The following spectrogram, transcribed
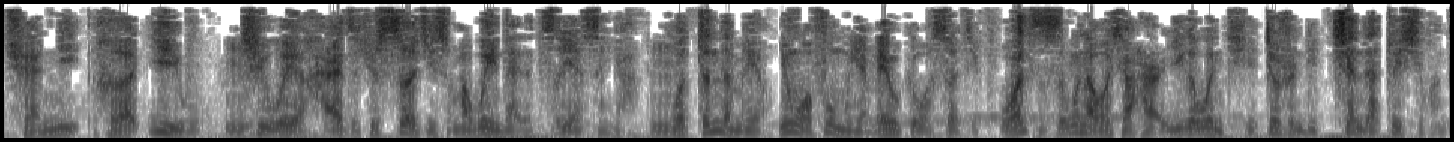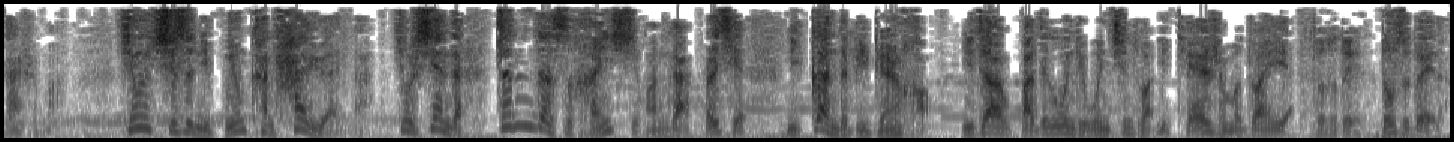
权利和义务去为孩子去设计什么未来的职业生涯。我真的没有，因为我父母也没有给我设计。我只是问了我小孩一个问题，就是你现在最喜欢干什么？因为其实你不用看太远的，就是现在真的是很喜欢干，而且你干的比别人好。你只要把这个问题问清楚，你填什么专业都是对的，都是对的。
